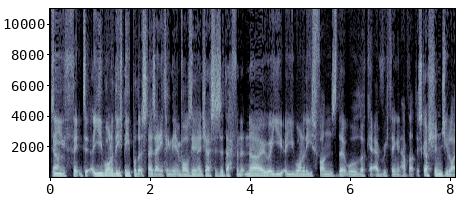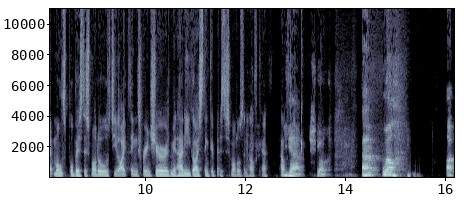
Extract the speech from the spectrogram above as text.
do yeah. you think are you one of these people that says anything that involves the NHS is a definite no? Are you are you one of these funds that will look at everything and have that discussion? Do you like multiple business models? Do you like things for insurers? I mean, how do you guys think of business models in healthcare? healthcare? Yeah, sure. Um, well, uh,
